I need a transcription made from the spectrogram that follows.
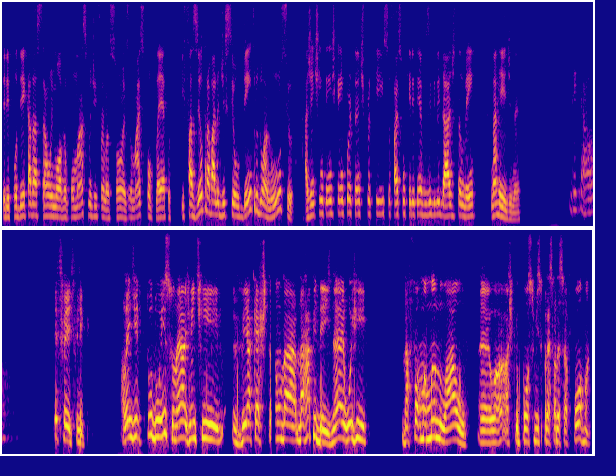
ele poder cadastrar um imóvel com o máximo de informações, o mais completo, e fazer o trabalho de SEO dentro do anúncio, a gente entende que é importante porque isso faz com que ele tenha visibilidade também na rede, né? Legal. Perfeito, Felipe. Além de tudo isso, né, a gente vê a questão da, da rapidez, né? Hoje, da forma manual, é, eu acho que eu posso me expressar dessa forma,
